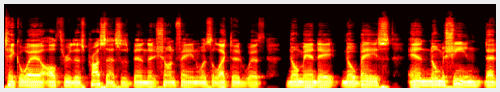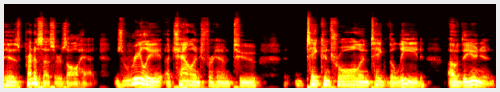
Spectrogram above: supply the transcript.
takeaway all through this process has been that shawn fain was elected with no mandate no base and no machine that his predecessors all had. It was really a challenge for him to take control and take the lead of the union.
